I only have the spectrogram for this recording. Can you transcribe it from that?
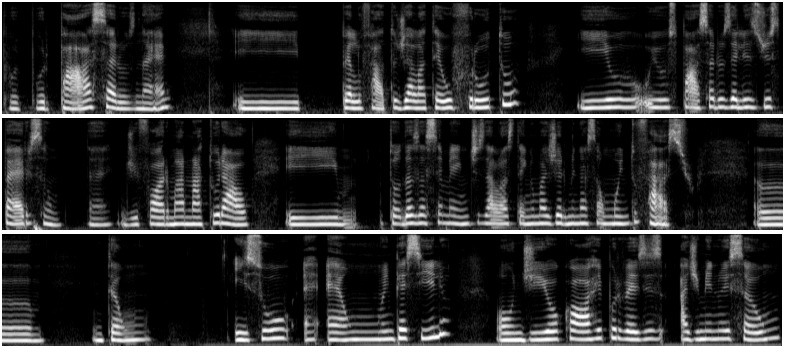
por, por pássaros, né? E pelo fato de ela ter o fruto e, o, e os pássaros eles dispersam, né? De forma natural. E todas as sementes elas têm uma germinação muito fácil. Uh, então, isso é, é um empecilho onde ocorre, por vezes, a diminuição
